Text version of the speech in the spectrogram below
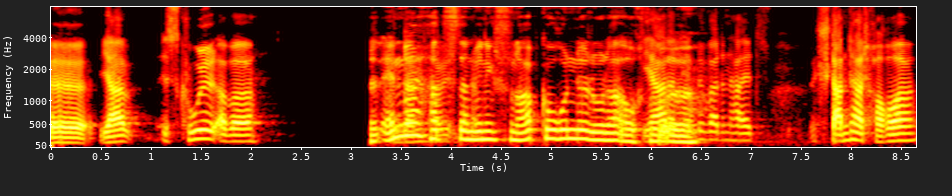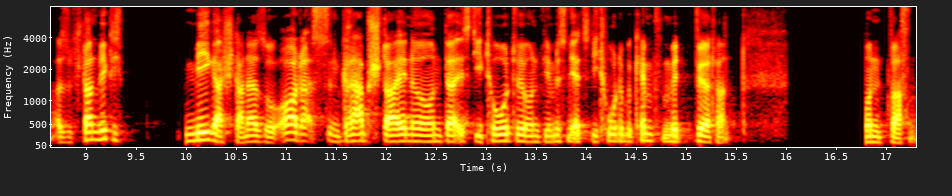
Äh, ja, ist cool, aber das Ende hat es dann wenigstens noch abgerundet oder auch Ja, so, das äh, Ende war dann halt Standard-Horror. Also stand wirklich mega Standard. So, oh, das sind Grabsteine und da ist die Tote und wir müssen jetzt die Tote bekämpfen mit Wörtern. und Waffen.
